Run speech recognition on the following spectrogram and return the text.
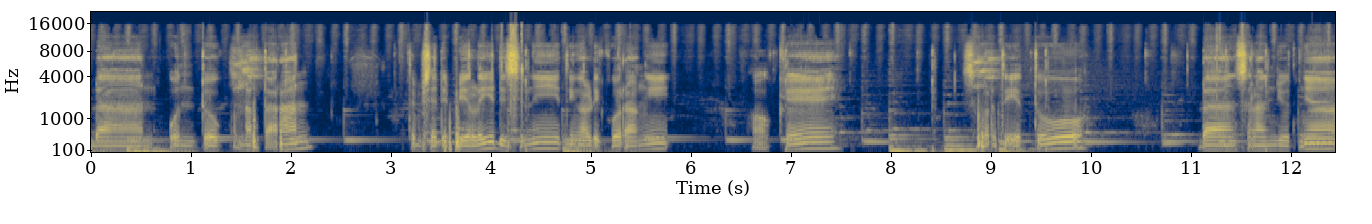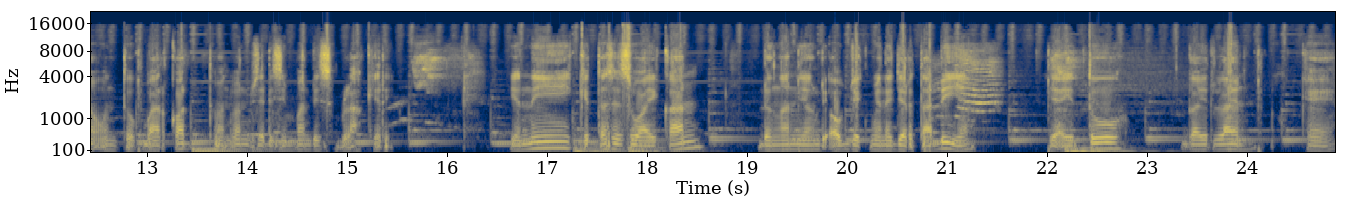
dan untuk pendaftaran kita bisa dipilih di sini tinggal dikurangi oke seperti itu dan selanjutnya untuk barcode teman-teman bisa disimpan di sebelah kiri ini kita sesuaikan dengan yang di object manager tadi ya yaitu guideline. Oke.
